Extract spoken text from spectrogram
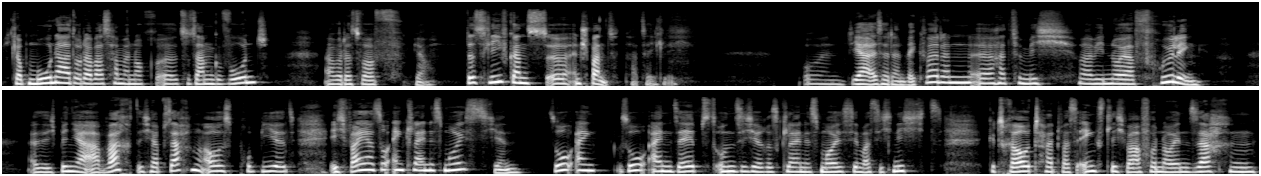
ich glaube, Monat oder was haben wir noch äh, zusammen gewohnt. Aber das war ja, das lief ganz äh, entspannt tatsächlich. Und ja, als er dann weg war, dann äh, hat für mich war wie ein neuer Frühling. Also ich bin ja erwacht, ich habe Sachen ausprobiert. Ich war ja so ein kleines Mäuschen. So ein, so ein selbstunsicheres kleines Mäuschen, was sich nichts getraut hat, was ängstlich war vor neuen Sachen.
